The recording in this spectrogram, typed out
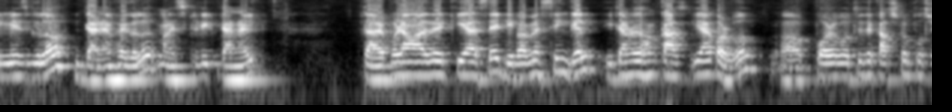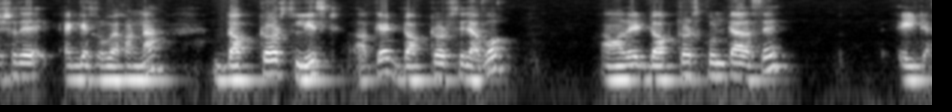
ইমেজগুলো ডাইনামিক হয়ে গেলো মানে স্ট্যাটিক ডাইনামিক তারপরে আমাদের কি আছে? ডিপার্টমেন্ট সিঙ্গেল এটা আমরা যখন কাজ ইয়া করব পরবর্তীতে কাস্টম পোস্টের সাথে এঙ্গেজ করব এখন না। ডক্টরস লিস্ট ওকে ডক্টরসে যাব। আমাদের ডক্টরস কোনটা আছে? এইটা।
